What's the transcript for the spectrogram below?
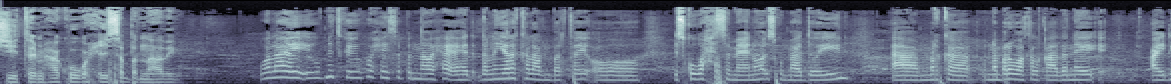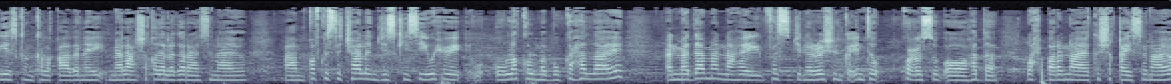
jiitay maxaa kuugu xiiso badnaa adiga? Walaahi midka igu xiiso badnaa waxay ahayd dhallinyaro kalaan bartay oo isku wax sameyno isku maadooyin marka nambaro waa kala qaadanay ideaskan kala qaadanay meelaha shaqada laga raasanayo qof kasta challengeskiisa iyo wixii uu la kulma buu ka hadlaayay maadaama nahay first generationka inta ku cusub oo hadda wax baranayo ka shaqaysanayo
